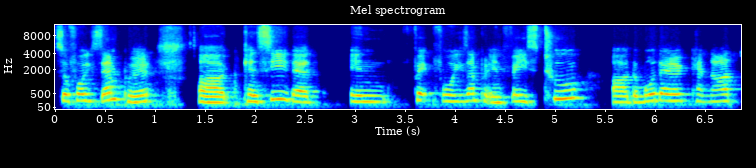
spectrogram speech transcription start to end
So for example, uh, can see that in, for example, in phase two, uh, the model cannot,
